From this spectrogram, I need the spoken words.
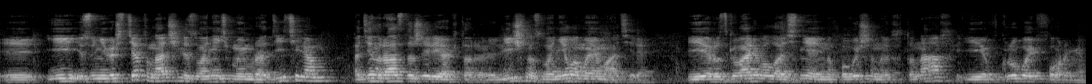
И, из университета начали звонить моим родителям. Один раз даже ректор лично звонила моей матери и разговаривала с ней на повышенных тонах и в грубой форме.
